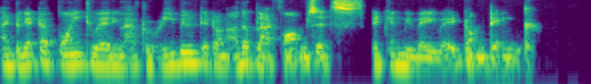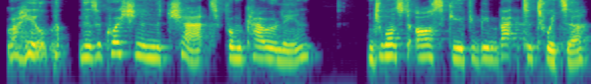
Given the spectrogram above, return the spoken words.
And to get to a point where you have to rebuild it on other platforms, it's it can be very, very daunting. Raheel, there's a question in the chat from Caroline, and she wants to ask you if you've been back to Twitter,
